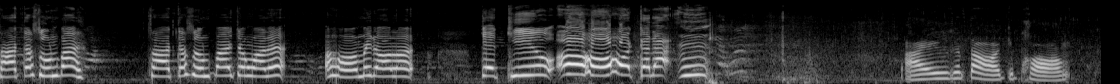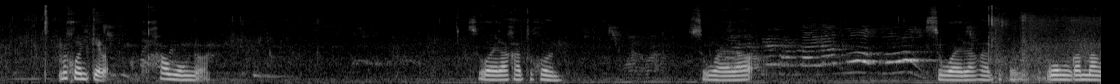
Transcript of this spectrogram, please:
สาดกระสุนไปสาดกระสุนไปจังหวะนี้โอ้โหไม่โดนเลยเจ็ดคิว โอ้โหหดกระดะอืมไปกันต่อเก็บของ ไม่ควรเก็บเข้าวงเดี๋ยวาสวยแล้วครับทุกคน สวยแล้ว สวยแล้วครับทุกคน วงกำลัง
